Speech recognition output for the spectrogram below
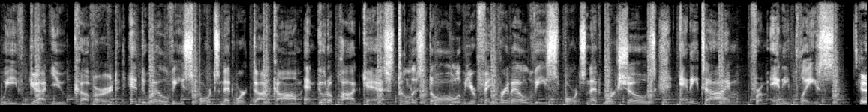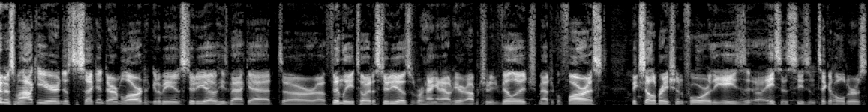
We've got you covered. Head to lvsportsnetwork.com and go to podcast to listen to all of your favorite LV Sports Network shows anytime from any place. Let's get into some hockey here in just a second. Daren Millard going to be in studio. He's back at our uh, Findlay Toyota Studios. We're hanging out here Opportunity Village, Magical Forest. Big celebration for the A's, uh, Aces season ticket holders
